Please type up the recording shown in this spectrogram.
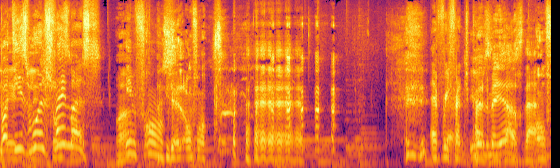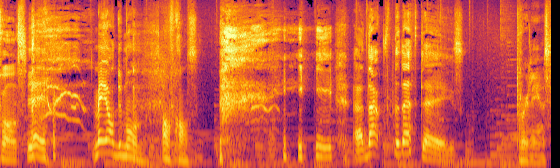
But les- he's world chansons. famous In France. Est en France. Every French est le person meilleur does that. en France. Yeah, yeah. meilleur du monde en France. and that's the death days. Brilliant.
